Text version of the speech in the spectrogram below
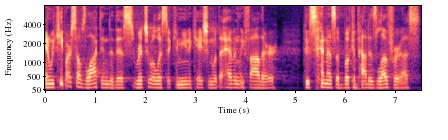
And we keep ourselves locked into this ritualistic communication with a Heavenly Father who sent us a book about His love for us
